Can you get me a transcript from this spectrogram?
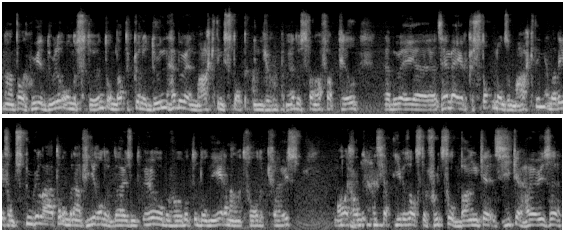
een aantal goede doelen ondersteund. Om dat te kunnen doen, hebben wij een marketingstop ingeroepen. Hè. Dus vanaf april uh, zijn we eigenlijk gestopt met onze marketing. En dat heeft ons toegelaten om bijna 400.000 euro bijvoorbeeld te doneren aan het Rode Kruis allerhande initiatieven zoals de voedselbanken, ziekenhuizen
